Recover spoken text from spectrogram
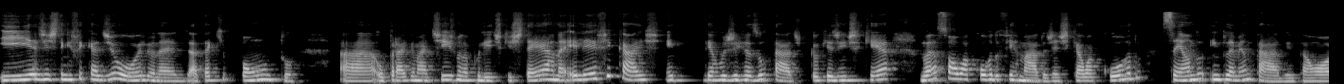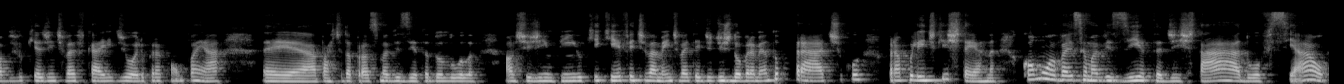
e a gente tem que ficar de olho, né? Até que ponto a, o pragmatismo da política externa ele é eficaz em termos de resultados, porque o que a gente quer não é só o acordo firmado, a gente quer o acordo sendo implementado. Então, óbvio que a gente vai ficar aí de olho para acompanhar é, a partir da próxima visita do Lula ao Xi Jinping, o que, que efetivamente vai ter de desdobramento prático para a política externa. Como vai ser uma visita de Estado oficial,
